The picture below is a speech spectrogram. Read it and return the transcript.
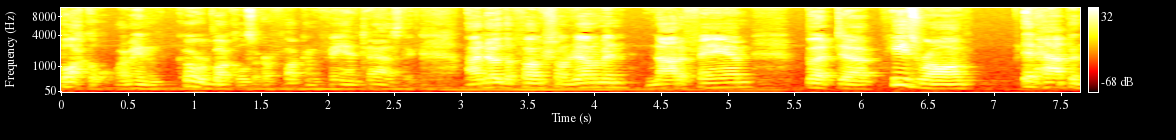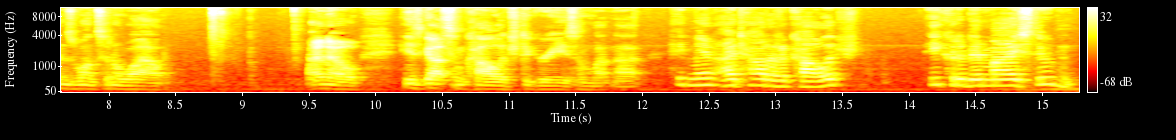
buckle. I mean, Cobra buckles are fucking fantastic. I know the functional gentleman, not a fan, but uh, he's wrong. It happens once in a while. I know, he's got some college degrees and whatnot. Hey man, I taught at a college. He could have been my student.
